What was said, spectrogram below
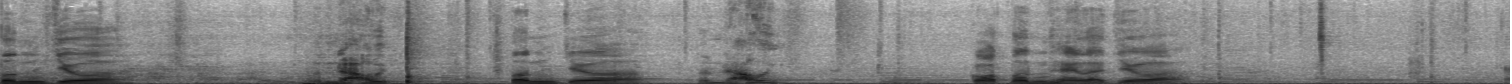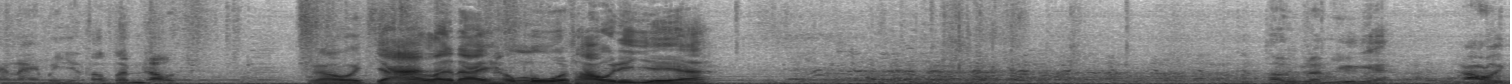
tin chưa? Tin rồi. Tin chưa? Tin rồi. Có tin hay là chưa? Cái này bây giờ tao tin rồi. Rồi trả lại đây không mua thôi đi về. Từ từ làm dữ vậy? Rồi.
